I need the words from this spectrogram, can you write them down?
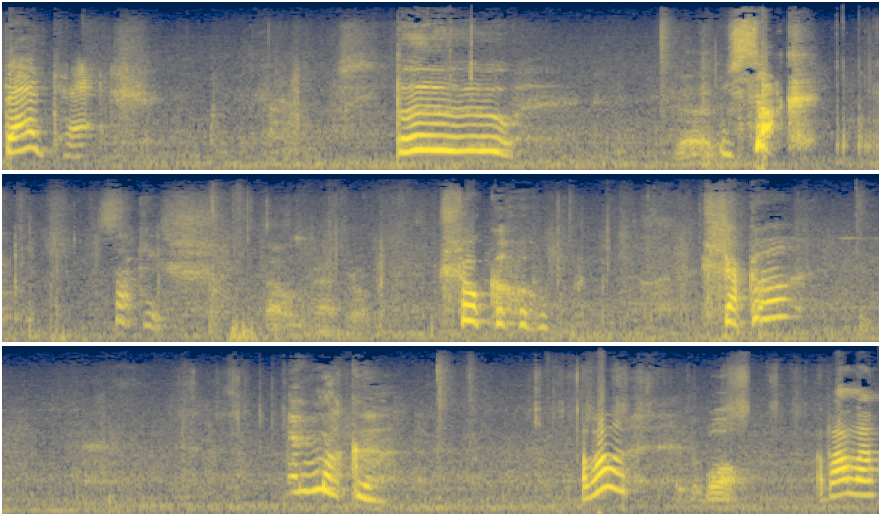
Bad catch. Boo! Good. You suck. Suckish. That was a bad throw. Shoko. Shaka. And Maka. Apollo. Hit the ball. Apollo.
